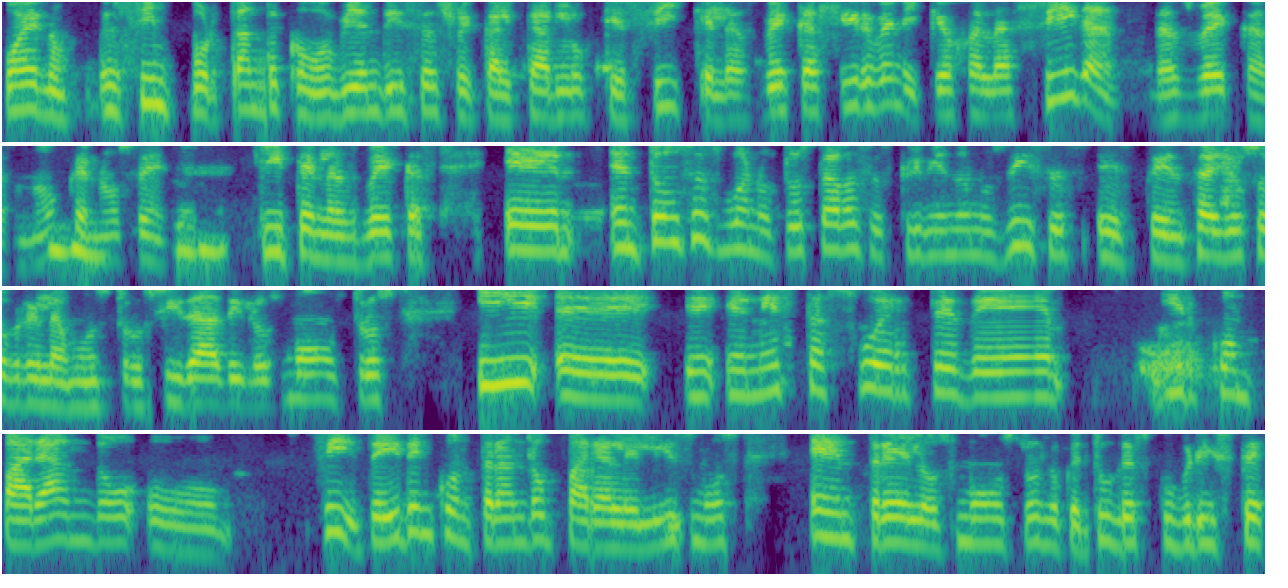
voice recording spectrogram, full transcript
Bueno, es importante, como bien dices, recalcarlo que sí, que las becas sirven y que ojalá sigan las becas, ¿no? Que no se quiten las becas. Eh, entonces, bueno, tú estabas escribiendo, nos dices, este ensayo sobre la monstruosidad y los monstruos, y eh, e, en esta suerte de ir comparando o, sí, de ir encontrando paralelismos entre los monstruos, lo que tú descubriste,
